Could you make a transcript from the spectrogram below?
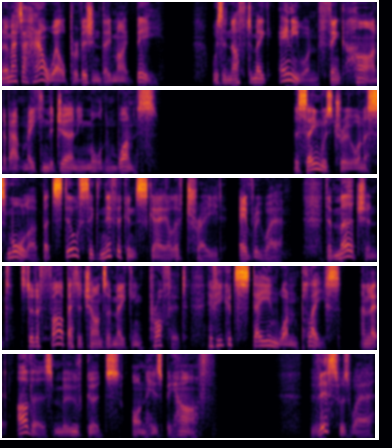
no matter how well provisioned they might be, was enough to make anyone think hard about making the journey more than once. The same was true on a smaller but still significant scale of trade everywhere. The merchant stood a far better chance of making profit if he could stay in one place and let others move goods on his behalf. This was where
